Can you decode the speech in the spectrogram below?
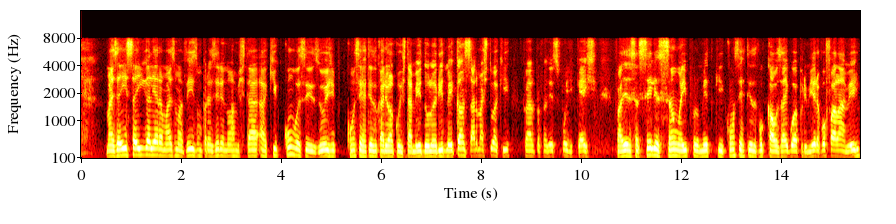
Mas é isso aí, galera. Mais uma vez, um prazer enorme estar aqui com vocês hoje. Com certeza o Carioca está meio dolorido, meio cansado, mas estou aqui, claro, para fazer esse podcast, fazer essa seleção aí. Prometo que com certeza vou causar igual a primeira, vou falar mesmo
